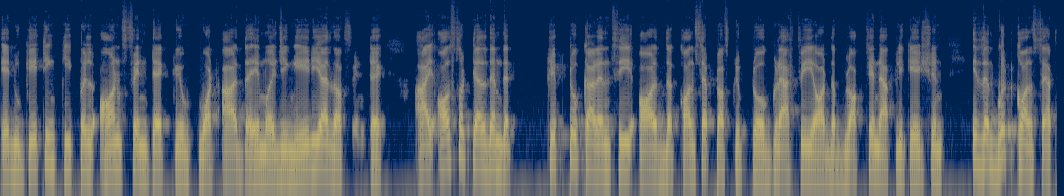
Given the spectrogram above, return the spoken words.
educating people on fintech, what are the emerging areas of fintech, I also tell them that cryptocurrency or the concept of cryptography or the blockchain application is a good concept,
